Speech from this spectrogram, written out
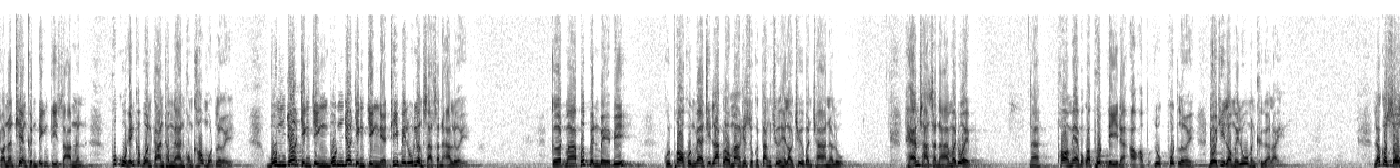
ตอนนั้นเที่ยงคืนติ้งตีสามนั่นพวกครูเห็นขบวนการทำงานของเขาหมดเลย บุญเยอะจริง ๆ บุญเยอะจริงๆเนี่ยที่ไม่รู้เรื่องศาสนาเลย เกิดมาปุ๊บเป็นเบบีคุณพ่อคุณแม่ที่รักเรามากที่สุดก็ตั้งชื่อให้เราชื่อบัญชานะลูก แถมศาสนามาด้วยนะพ่อแม่บอกว่าพุทธดีนะเอาเอาลูกพุทธเลย โดยที่เราไม่รู้มันคืออะไร แล้วก็ส่ง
